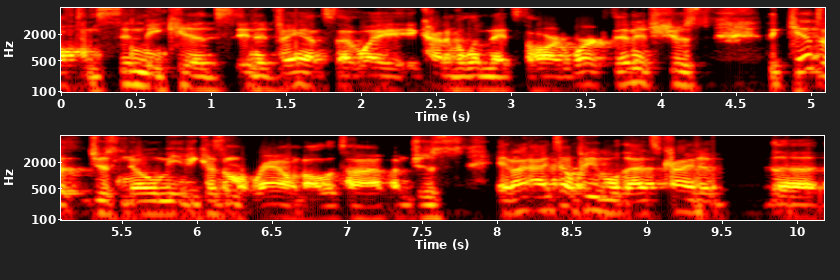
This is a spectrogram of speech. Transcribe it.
often send me kids in advance. That way, it kind of eliminates the hard work. Then it's just the kids just know me because I'm around all the time. I'm just, and I, I tell people that's kind of the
